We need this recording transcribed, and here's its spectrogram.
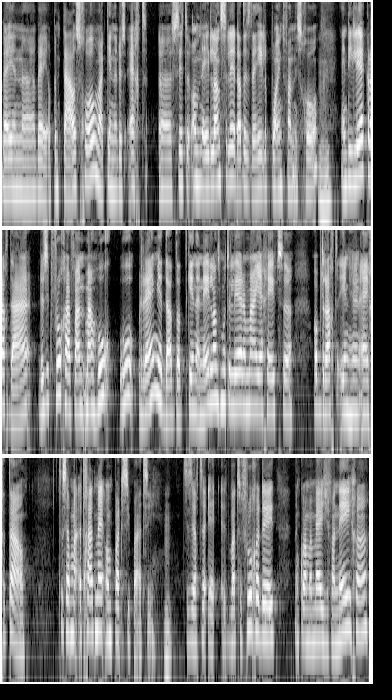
bij een, bij, op een taalschool waar kinderen dus echt zitten om Nederlands te leren. Dat is de hele point van die school. Mm -hmm. En die leerkracht daar. Dus ik vroeg haar van, maar hoe, hoe rijm je dat dat kinderen Nederlands moeten leren, maar jij geeft ze opdrachten in hun eigen taal? Ze zegt maar, het gaat mij om participatie. Hm. Ze zegt, eh, wat ze vroeger deed, dan kwam een meisje van negen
